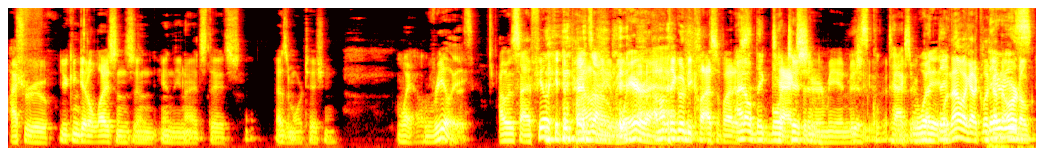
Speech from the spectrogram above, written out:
I True. You can get a license in in the United States as a mortician. Well, really. I was. I feel like it depends on it'd be- where. I don't think it would be classified as I don't think mortician taxidermy in is Michigan. taxidermy. Would but it- they- Well, now I got to click on the is- article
